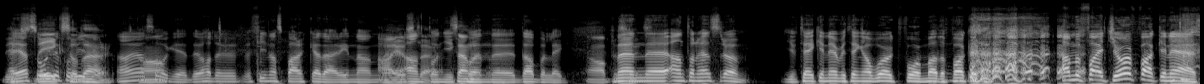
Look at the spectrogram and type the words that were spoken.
det, Ja, jag såg det det gick på sådär. Ja, jag såg det. Du hade fina sparkar där innan Ja, eh. Anton gick Sen- på en eh, double leg. Ja. Men eh, Anton Hellström, you've taken everything I worked for motherfucker. I'ma fight your fucking ass.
